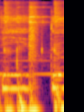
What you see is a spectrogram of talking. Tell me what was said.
Be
